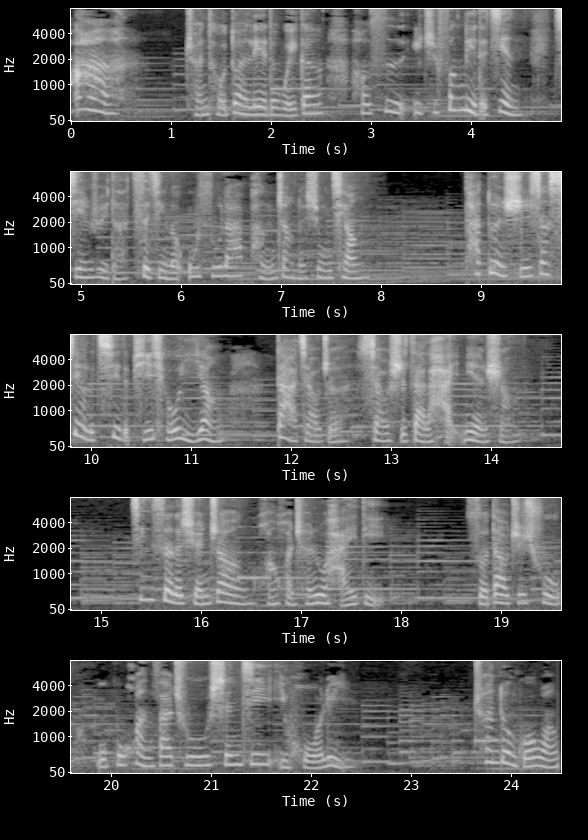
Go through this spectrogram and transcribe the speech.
啊！船头断裂的桅杆好似一支锋利的剑，尖锐地刺进了乌苏拉膨胀的胸腔。他顿时像泄了气的皮球一样，大叫着消失在了海面上。金色的权杖缓缓沉入海底，所到之处无不焕发出生机与活力。川顿国王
